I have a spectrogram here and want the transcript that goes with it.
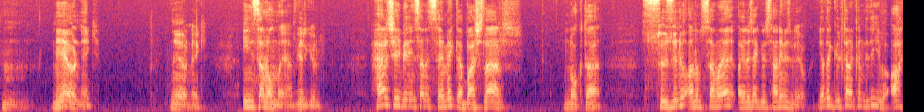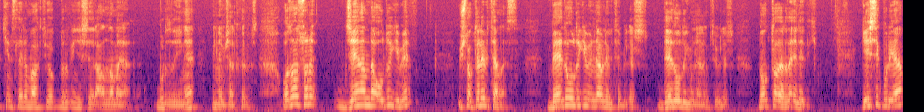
Hmm. Neye örnek? Neye örnek? İnsan olmaya virgül. Her şey bir insanı sevmekle başlar nokta. Sözünü anımsamaya ayıracak bir sahnemiz bile yok. Ya da Gülten Akın dediği gibi ah kimselerin vakti yok durup ince şeyleri anlamaya. Burada da yine ünlem işareti koyuyoruz. O zaman sonu Ceyhan'da olduğu gibi üç noktayla bitemez. B'de olduğu gibi ünlemle bitebilir. D'de olduğu gibi ünlemle bitebilir. Noktaları da eledik. Geçtik buraya.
